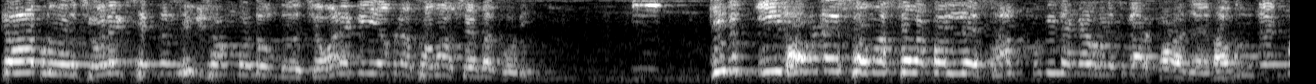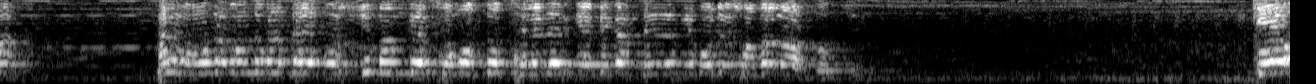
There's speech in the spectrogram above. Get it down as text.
ক্লাব রয়েছে, অনেক স্বেচ্ছাসেবী সংগঠন রয়েছে, অনেকেই আমরা সমাজ সেবা করি। কিন্তু কি ধরনের সেবা করলে সাত কোটি টাকা রোজগার করা যায়? ভাবুন তো একবার। মমতা বন্দ্যোপাধ্যায় পশ্চিমবঙ্গের সমস্ত ছেলেদেরকে, বেকার ছেলেদেরকে বলে সকাল করতে কেউ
